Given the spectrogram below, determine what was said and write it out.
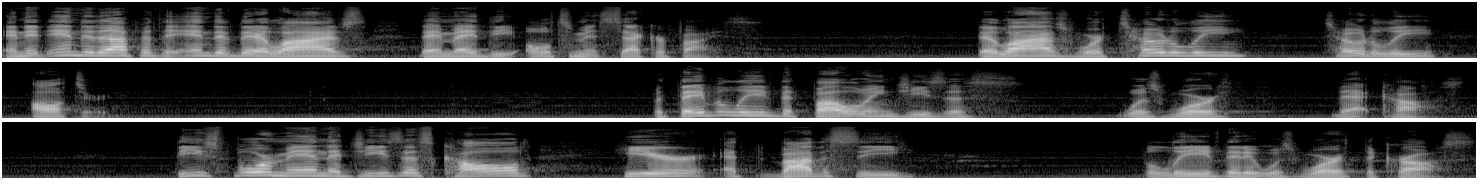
and it ended up at the end of their lives, they made the ultimate sacrifice. Their lives were totally, totally altered. But they believed that following Jesus was worth that cost. These four men that Jesus called here at, by the sea believed that it was worth the cross.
